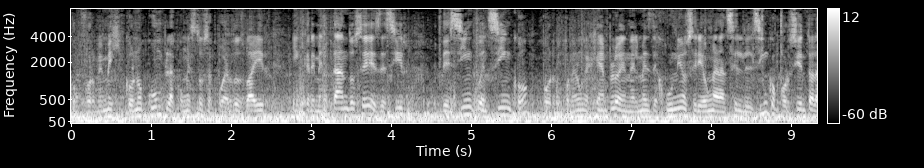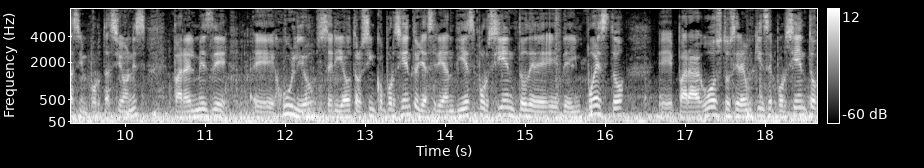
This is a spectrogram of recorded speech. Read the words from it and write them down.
conforme México no cumpla con estos acuerdos, va a ir incrementándose, es decir, de 5 en 5, por poner un ejemplo, en el mes de junio sería un arancel del 5% a las importaciones, para el mes de eh, julio sería otro 5%, ya serían 10% de, de, impuesto, eh, para agosto sería un 15%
